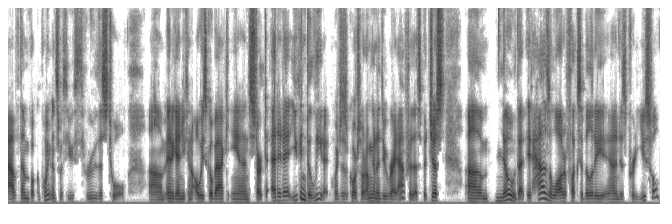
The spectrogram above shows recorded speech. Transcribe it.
have them book appointments with you through this tool. Um, and again, you can always go back and start to edit it. You can delete it, which is of course what I'm going to do right after this, but just um, know that it has a lot of flexibility and is pretty useful.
